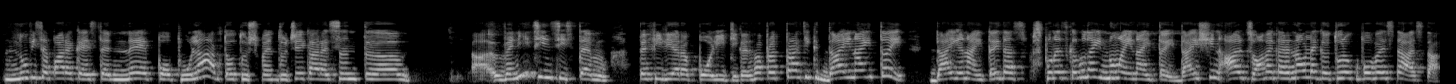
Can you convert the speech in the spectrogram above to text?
Nu vi se pare că este nepopular totuși pentru cei care sunt uh, veniți în sistem pe filieră politică. De fapt, practic, dai în ai tăi. Dai în ai tăi, dar spuneți că nu dai numai în ai tăi, dai și în alți oameni care nu au legătură cu povestea asta.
